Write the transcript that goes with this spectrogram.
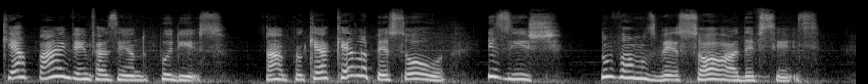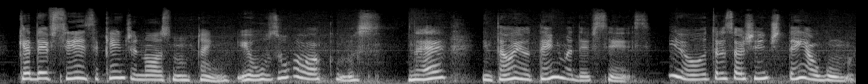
que a PAI vem fazendo por isso, sabe? Porque aquela pessoa existe. Não vamos ver só a deficiência. Porque a deficiência, quem de nós não tem? Eu uso óculos, né? Então eu tenho uma deficiência. E outras a gente tem alguma.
